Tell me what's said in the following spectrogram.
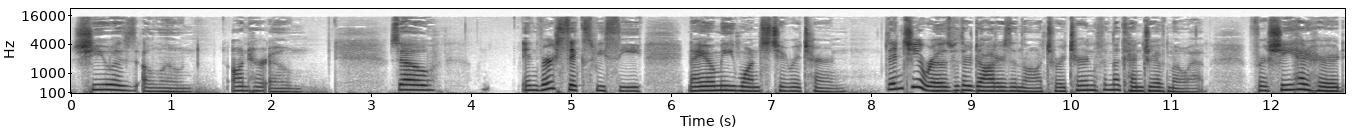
She was alone, on her own. So, in verse 6, we see Naomi wants to return. Then she arose with her daughters in law to return from the country of Moab, for she had heard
